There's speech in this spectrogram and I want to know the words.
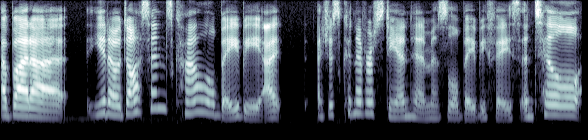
Uh, But uh, you know, Dawson's kind of a little baby. I I just could never stand him his little baby face until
